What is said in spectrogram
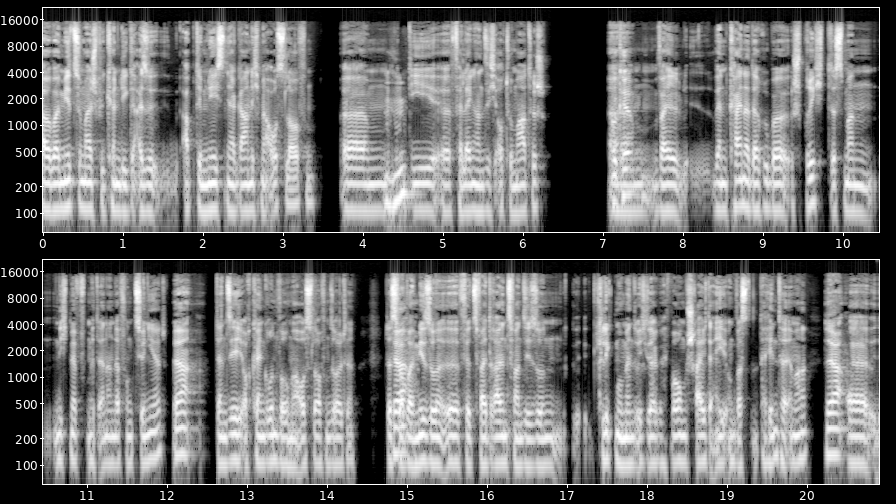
aber bei mir zum Beispiel können die also ab dem nächsten Jahr gar nicht mehr auslaufen. Ähm, mhm. Die äh, verlängern sich automatisch. Okay. Ähm, weil wenn keiner darüber spricht, dass man nicht mehr miteinander funktioniert, ja. dann sehe ich auch keinen Grund, warum er auslaufen sollte. Das ja. war bei mir so äh, für 2023 so ein Klickmoment, wo ich sage, warum schreibe ich da eigentlich irgendwas dahinter immer? Ja. Äh,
